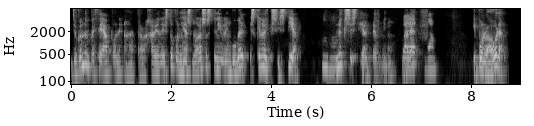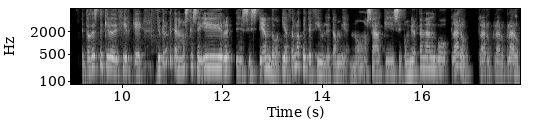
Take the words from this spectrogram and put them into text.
yo cuando empecé a, poner, a trabajar en esto, ponías moda sostenible en Google, es que no existía, no existía el término, ¿vale? Y ponlo ahora. Entonces te quiero decir que yo creo que tenemos que seguir insistiendo y hacerlo apetecible también, ¿no? O sea, que se convierta en algo claro, claro, claro, claro.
